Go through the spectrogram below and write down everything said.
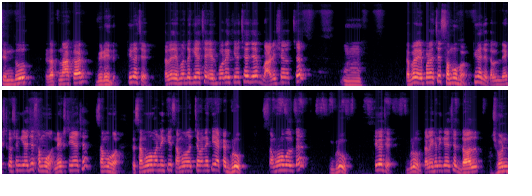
সিন্ধু রত্নাকর বিড়িদ ঠিক আছে তাহলে এর মধ্যে কি আছে এরপরে কি আছে যে বারিশের হচ্ছে উম তারপরে এরপরে আছে সমূহ ঠিক আছে তাহলে নেক্সট কোশ্চেন কি আছে সমূহ নেক্সট কি আছে সমূহ তো সমূহ মানে কি সমূহ হচ্ছে মানে কি একটা গ্রুপ সমূহ বলতে গ্রুপ ঠিক আছে গ্রুপ তাহলে এখানে কি আছে দল ঝুন্ড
